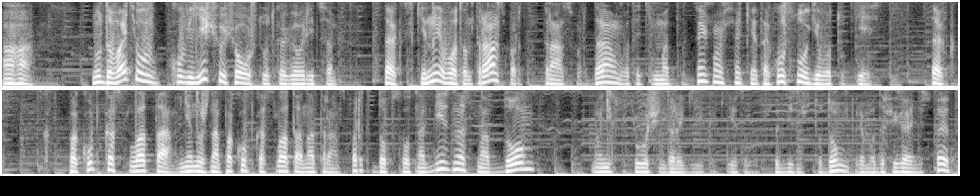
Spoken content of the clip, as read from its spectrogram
Ага. Ну, давайте увеличу, что уж тут, как говорится. Так, скины, вот он, транспорт. Транспорт, да, вот эти мотоциклы всякие. Так, услуги вот тут есть. Так, покупка слота. Мне нужна покупка слота на транспорт, доп. слот на бизнес, на дом. Ну, они, кстати, очень дорогие какие-то. Что бизнес, что дом, прямо дофига они стоят.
